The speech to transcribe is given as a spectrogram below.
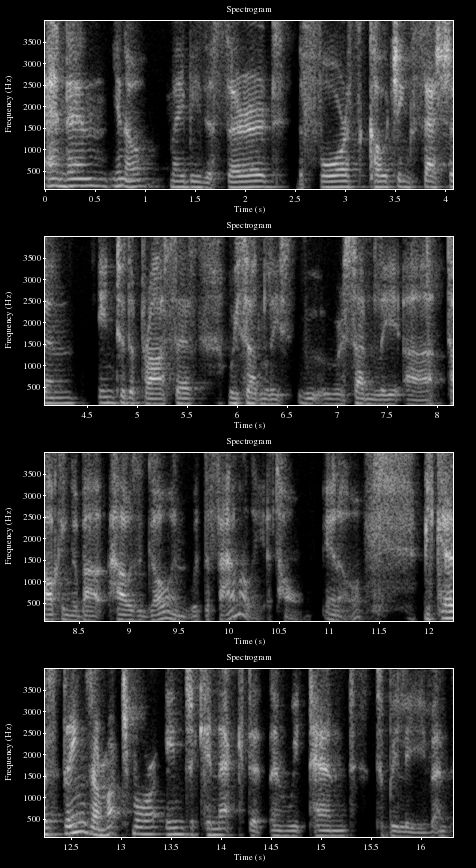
and then you know maybe the third the fourth coaching session into the process we suddenly we're suddenly uh, talking about how's it going with the family at home you know? Because things are much more interconnected than we tend to believe. And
